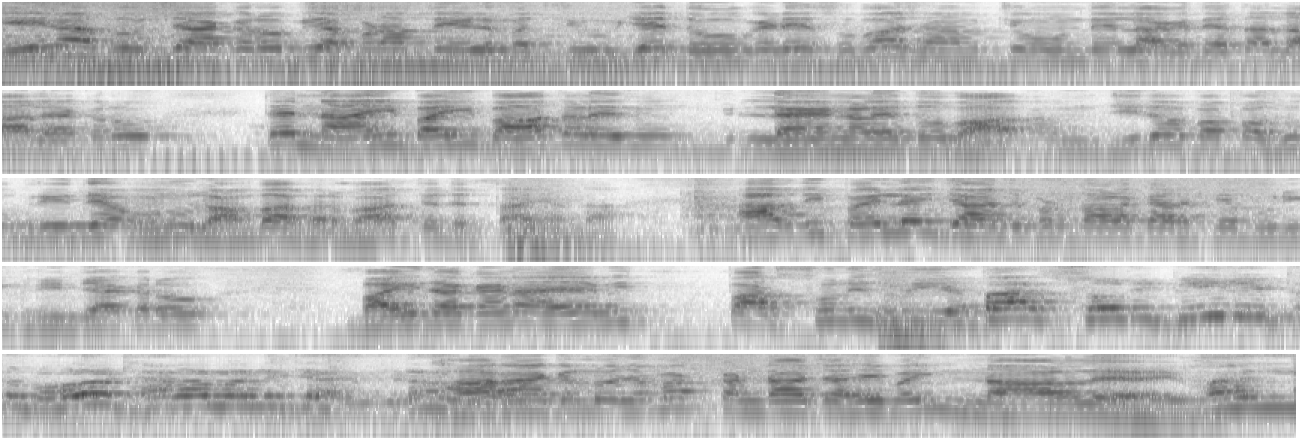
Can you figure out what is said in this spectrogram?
ਇਹ ਨਾ ਸੋਚਿਆ ਕਰੋ ਵੀ ਆਪਣਾ ਤੇਲ ਮੱਚੂ ਜੇ, ਦੋ ਗੇੜੇ ਸਵੇਰ ਸ਼ਾਮ ਚੋਣ ਦੇ ਲੱਗਦੇ ਆ ਤਾਂ ਲਾ ਲਿਆ ਕਰੋ। ਤੇ ਨਾ ਹੀ ਬਾਈ ਬਾਅਦ ਵਾਲੇ ਨੂੰ ਲੈਣ ਵਾਲੇ ਤੋਂ ਬਾਅਦ ਜਦੋਂ ਆਪਾਂ ਪਸ਼ੂ ਖਰੀਦਦੇ ਆ ਉਹਨੂੰ ਲਾਂਭਾ ਫਿਰ ਬਾਅਦ ਚ ਦਿੱਤਾ ਜਾਂਦਾ। ਆਪਦੀ ਪਹਿਲਾਂ ਹੀ ਜਾਂਚ ਪੜਤਾਲ ਕਰਕੇ ਪੂਰੀ ਖਰੀਦਿਆ ਕਰੋ। ਬਾਈ ਦਾ ਕਹਿਣਾ ਇਹ ਹੈ ਵੀ ਪਰਸੋਂ ਦੀ ਸੂਈ ਆ। ਪਰਸੋਂ ਦੀ 20 ਲੀਟਰ ਬੋਲਾ 18 ਮੰਨ ਕੇ ਜਿਹੜਾ 18 ਕਿਲੋ ਜਮਾ ਕੰਡਾ ਚਾਹੇ ਬਾਈ ਨਾਲ ਲੈ ਆਇਓ। ਹਾਂਜੀ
